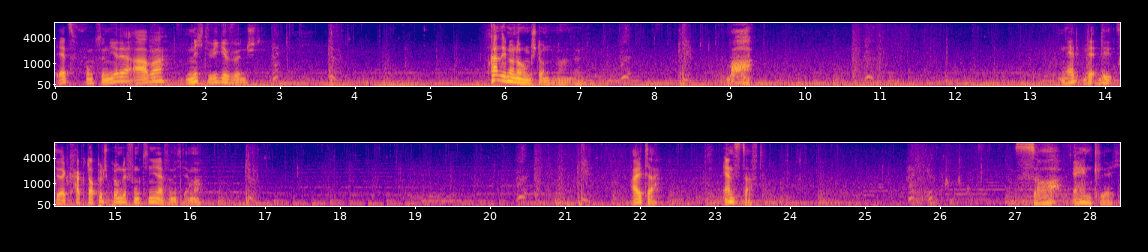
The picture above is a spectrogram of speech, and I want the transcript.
Jetzt funktioniert er, aber nicht wie gewünscht. Kann sich nur noch um Stunden handeln. Boah. Ne, der, dieser Kack-Doppelsprung, der funktioniert einfach nicht immer. Alter. Ernsthaft. So, endlich.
